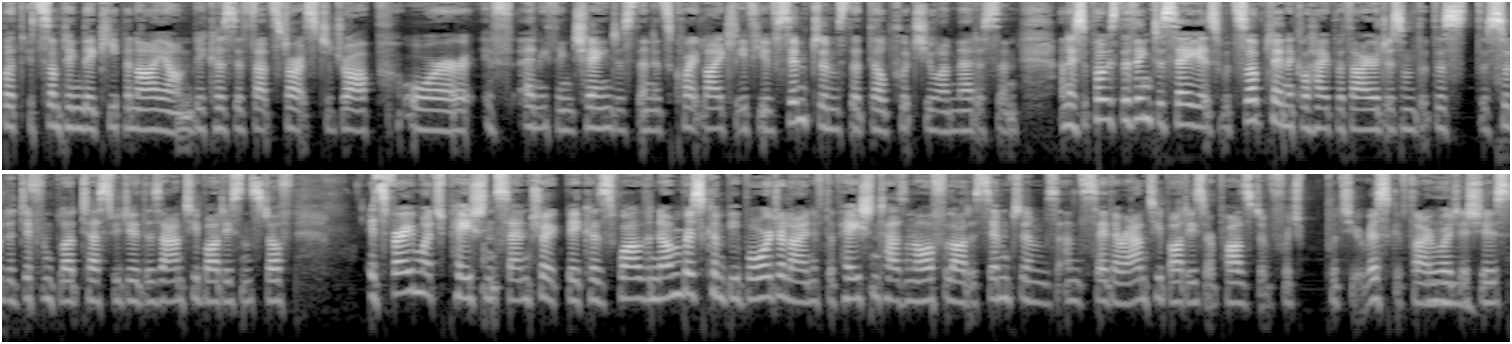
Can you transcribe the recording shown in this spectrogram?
but it's something they keep an eye on because if that starts to drop or if anything changes, then it's quite likely if you have symptoms that they'll put you on medicine. And I suppose the thing to say is with subclinical hypothyroidism, that there's, there's sort of different blood tests we do, there's antibodies and stuff. It's very much patient centric because while the numbers can be borderline, if the patient has an awful lot of symptoms and say their antibodies are positive, which puts you at risk of thyroid issues,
